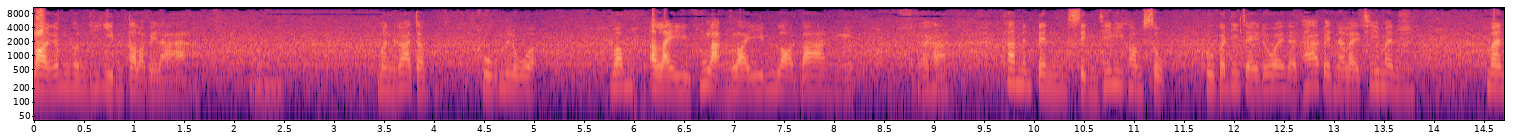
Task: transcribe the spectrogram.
รอนก็เป็นคนที่ยิ้มตลอดเวลา มันก็อาจจะครูก็ไม่รู้อะว่าอะไรอยู่ข้างหลังรอยยิ้มรอนบ้างอย่างนี้นะคะ ถ้ามันเป็นสิ่งที่มีความสุข ครูก็ดีใจด้วย แต่ถ้าเป็นอะไรที่มันมัน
